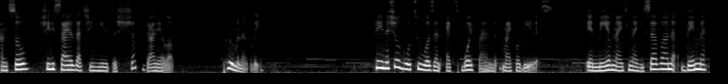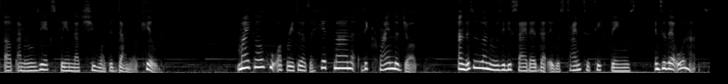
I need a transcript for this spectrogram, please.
And so she decided that she needed to shut Daniel up permanently. Her initial go to was an ex boyfriend, Michael Davis. In May of 1997, they met up and Rosie explained that she wanted Daniel killed. Michael, who operated as a hitman, declined the job, and this is when Rosie decided that it was time to take things into their own hands.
